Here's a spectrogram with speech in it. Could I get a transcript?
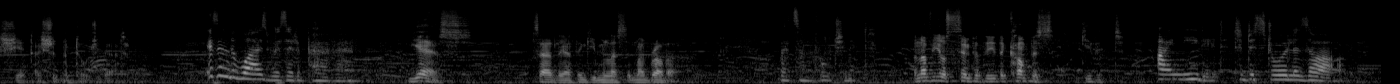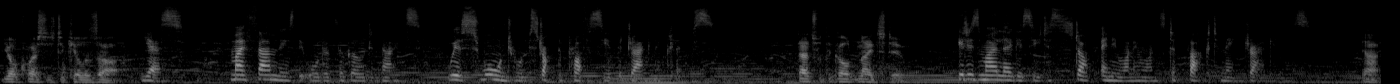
Shit, I shouldn't have told you that. Isn't the wise wizard a pervert? Yes. Sadly, I think he molested my brother. That's unfortunate. Enough of your sympathy. The compass. Give it. I need it to destroy Leezar. Your quest is to kill Leezar? Yes. My family is the Order of the Golden Knights. We are sworn to obstruct the prophecy of the Dragon Eclipse. That's what the Golden Knights do. It is my legacy to stop anyone who wants to fuck to make dragons. Yuck.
